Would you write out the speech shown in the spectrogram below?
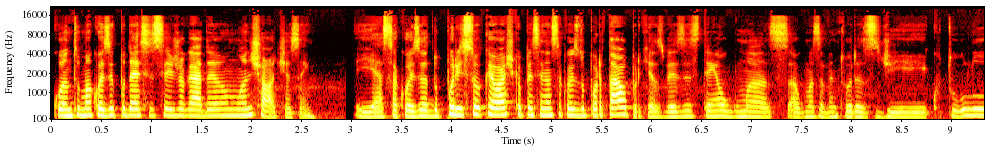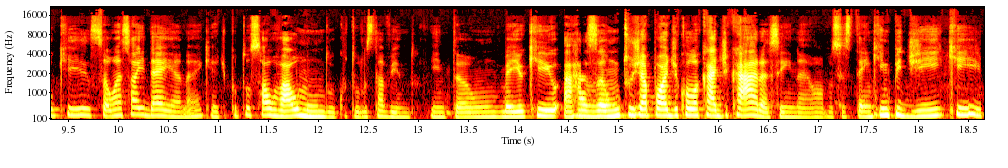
quanto uma coisa que pudesse ser jogada um one shot, assim. E essa coisa do. Por isso que eu acho que eu pensei nessa coisa do portal, porque às vezes tem algumas, algumas aventuras de Cthulhu que são essa ideia, né? Que é tipo tu salvar o mundo, o Cthulhu está vindo. Então, meio que a razão tu já pode colocar de cara, assim, né? Vocês têm que impedir que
